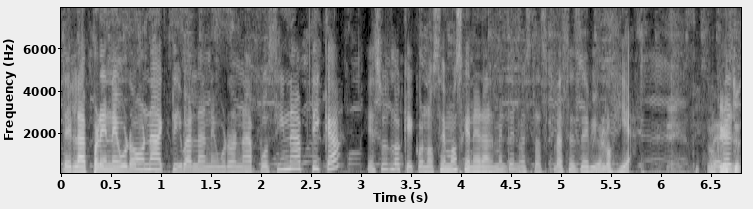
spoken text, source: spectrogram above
de la preneurona activa la neurona posináptica. Eso es lo que conocemos generalmente en nuestras clases de biología. Ok, tú,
